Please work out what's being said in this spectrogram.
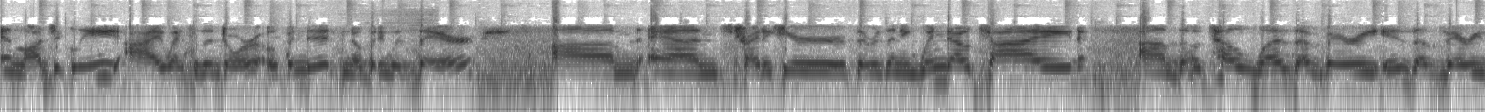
And logically, I went to the door, opened it, nobody was there, um, and tried to hear if there was any wind outside. Um, the hotel was a very is a very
